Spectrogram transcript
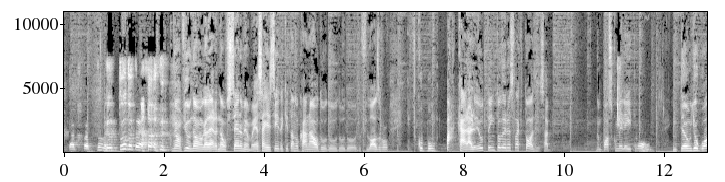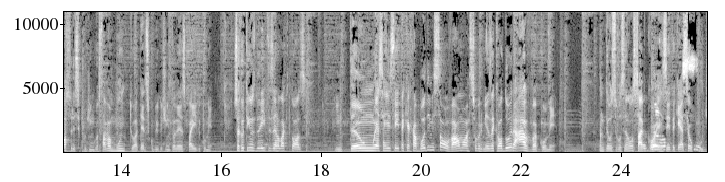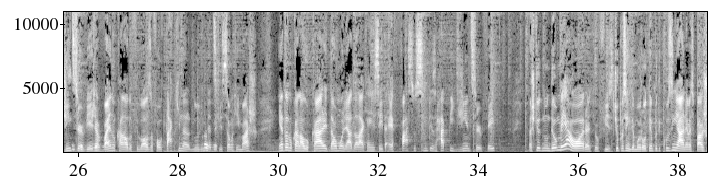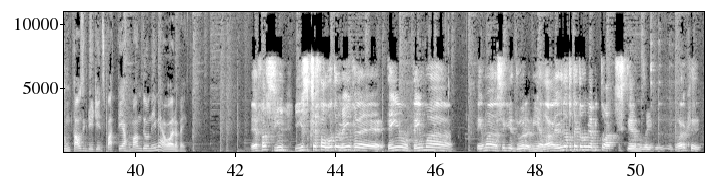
Tá, tá tudo, tudo tá errado. Não, viu? Não, galera, não, sério mesmo. Essa receita aqui tá no canal do, do, do, do, do Filósofo. Ficou bom pra caralho. Eu tenho intolerância à lactose, sabe? Não posso comer leite. Então, e eu gosto desse pudim, gostava muito até descobrir que eu tinha intolerância para ir comer. Só que eu tenho os leite zero lactose. Então, essa receita que acabou de me salvar uma sobremesa que eu adorava comer. Então, se você não sabe qual é a receita que é, essa é o pudim de cerveja, vai no canal do Filósofo, tá aqui na- no link da descrição aqui embaixo. Entra no canal do cara e dá uma olhada lá que a receita é fácil, simples, rapidinha de ser feita. Acho que não deu meia hora que eu fiz. Tipo assim, demorou o tempo de cozinhar, né? Mas pra juntar os ingredientes, bater, arrumar, não deu nem meia hora, velho. É facinho. E isso que você falou também, velho, tem, tem uma. Tem uma seguidora minha lá, eu ainda tô tentando me habituar com esses termos ainda. Agora que.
